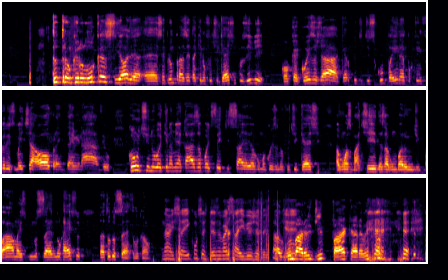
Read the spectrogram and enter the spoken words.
Tudo tranquilo, Lucas. E olha, é sempre um prazer estar aqui no Footcast. Inclusive, qualquer coisa já quero pedir desculpa aí, né? Porque infelizmente a obra é interminável continua aqui na minha casa. Pode ser que saia aí alguma coisa no Footcast, algumas batidas, algum barulho de pá, mas no, no resto tá tudo certo, Lucão. Não, isso aí com certeza vai sair, viu, GB? Porque... Algum barulho de pá, cara.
